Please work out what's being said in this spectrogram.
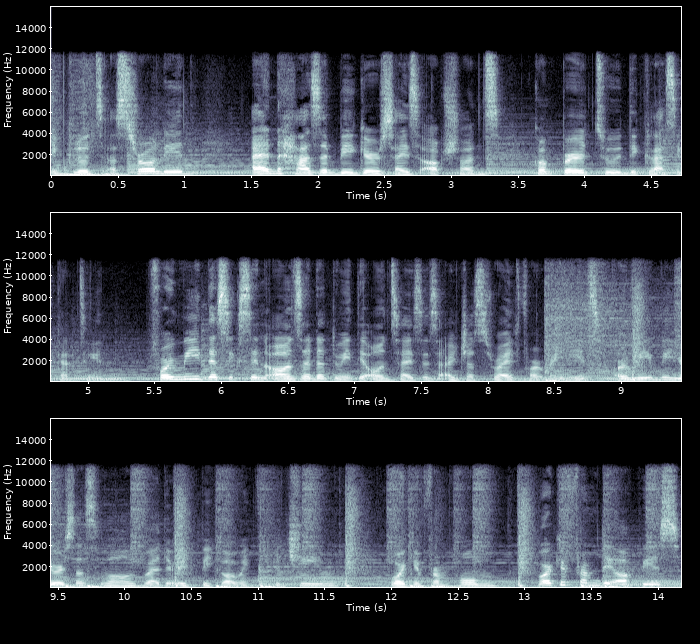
includes a straw lid, and has a bigger size options compared to the classic canteen. For me, the 16 ounce and the 20 ounce sizes are just right for my needs or maybe yours as well whether it be going to the gym, working from home, working from the office,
